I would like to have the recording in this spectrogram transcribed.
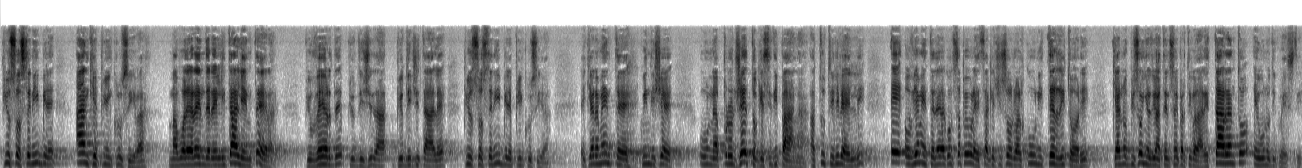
più sostenibile, anche più inclusiva, ma vuole rendere l'Italia intera più verde, più, digita più digitale, più sostenibile più inclusiva. E chiaramente quindi c'è un progetto che si dipana a tutti i livelli e ovviamente nella consapevolezza che ci sono alcuni territori che hanno bisogno di un'attenzione particolare. Taranto è uno di questi.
